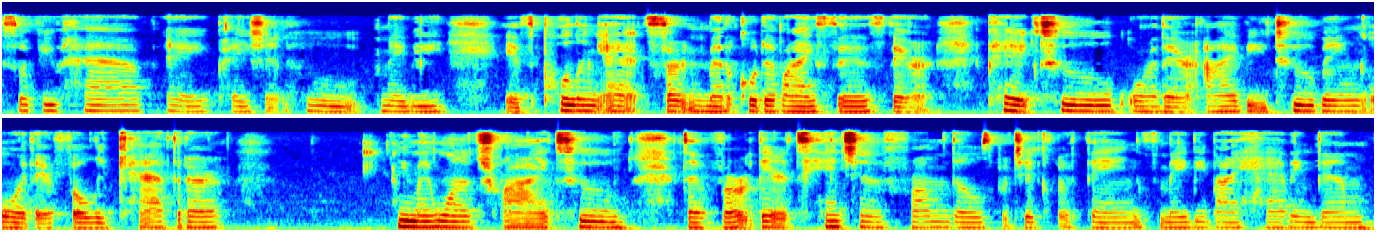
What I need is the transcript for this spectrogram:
So if you have a patient who maybe is pulling at certain medical devices, their PEG tube or their IV tubing or their Foley catheter, you may want to try to divert their attention from those particular things, maybe by having them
